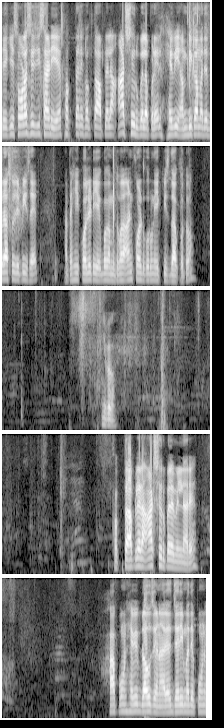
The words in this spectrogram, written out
ते की सोळाशेची साडी आहे फक्त आणि फक्त आपल्याला आठशे रुपयाला पडेल. हेवी अंबिकामध्ये ब्रासोचे पीस आहेत. आता ही क्वालिटी एक बघा मी तुम्हाला अनफोल्ड करून एक पीस दाखवतो. हे बघा. फक्त आपल्याला आठशे रुपयाला मिळणार आहे. हा पूर्ण हेवी ब्लाऊज येणार आहे. जरीमध्ये पूर्ण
